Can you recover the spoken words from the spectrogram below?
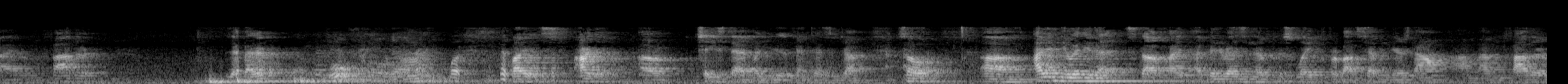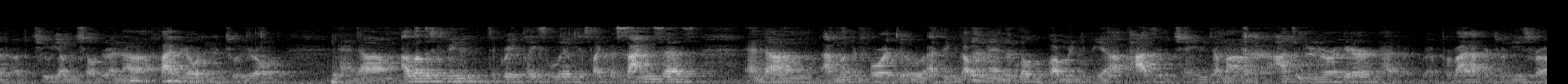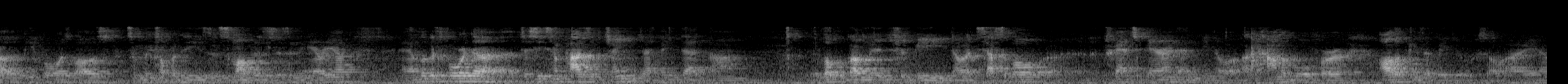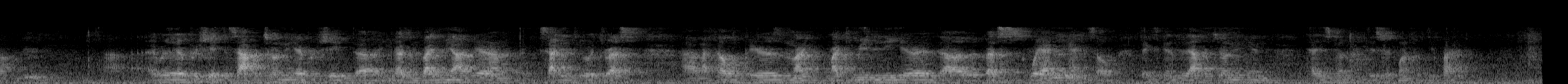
District 155. I'm a father. Is that better? Ooh, all right. But it's hard to uh, chase that, but you did a fantastic job. So um, I didn't do any of that stuff. I, I've been a resident of Crystal Lake for about seven years now. Um, I'm a father of, of two young children, a five-year-old and a two-year-old. And um, I love this community. It's a great place to live, just like the sign says. And um, I'm looking forward to, I think government, the local government could be a positive change. I'm an entrepreneur here. I, provide opportunities for other people as well as some of the companies and small businesses in the area. And I'm looking forward to, to see some positive change. I think that um, local government should be, you know, accessible, uh, transparent, and, you know, accountable for all the things that they do. So I, uh, I really appreciate this opportunity. I appreciate uh, you guys inviting me out here. I'm excited to address uh, my fellow peers and my, my community here in uh, the best way I can. So thanks again for the opportunity, and Teddy Smith, District 155.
